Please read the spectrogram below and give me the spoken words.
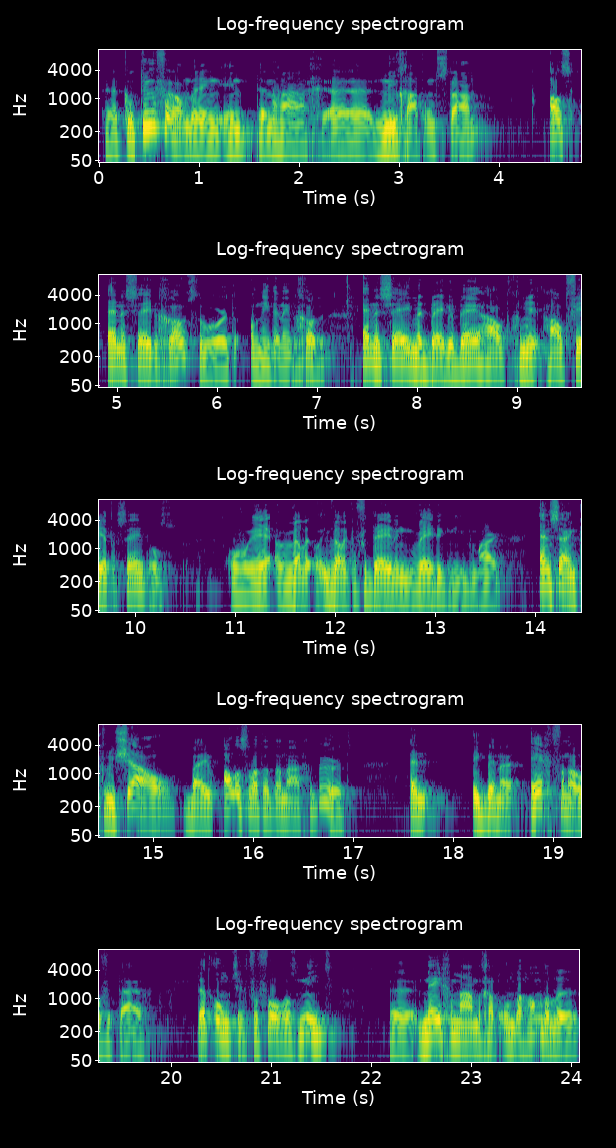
eh, cultuurverandering in Den Haag uh, nu gaat ontstaan. Als NSC de grootste wordt, of niet alleen de grootste, NSC met BBB haalt, haalt 40 zetels. Of wel, in welke verdeling weet ik niet. Maar, en zijn cruciaal bij alles wat er daarna gebeurt. En ik ben er echt van overtuigd dat Omtzigt vervolgens niet uh, negen maanden gaat onderhandelen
